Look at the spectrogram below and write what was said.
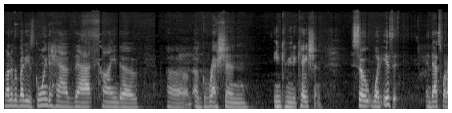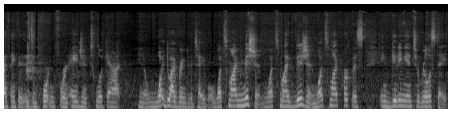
Not everybody is going to have that kind of um, aggression in communication. So what is it? And that's what I think that is important for an agent to look at you know, what do I bring to the table? What's my mission? What's my vision? What's my purpose in getting into real estate?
